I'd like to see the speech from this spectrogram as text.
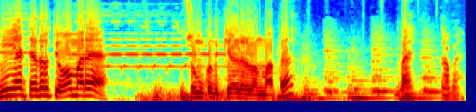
ನೀ ಎಷ್ಟು ನೀ ಓ ಹೆದರ್ತೀವೋ ಮರೆ? ಸುಮ್ ಕುಂದು ಕೇಳ್ರಲ್ಲ ಒಂದ್ ಮಾತ. ಬಾಯ್. ಬಾಯ್.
